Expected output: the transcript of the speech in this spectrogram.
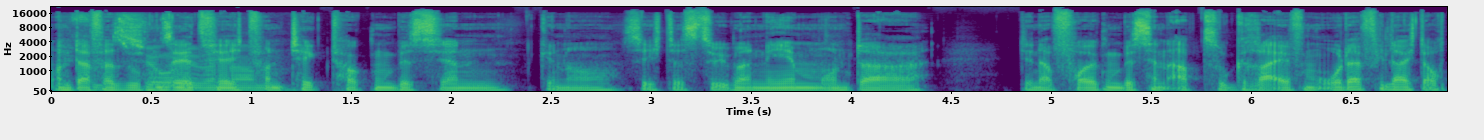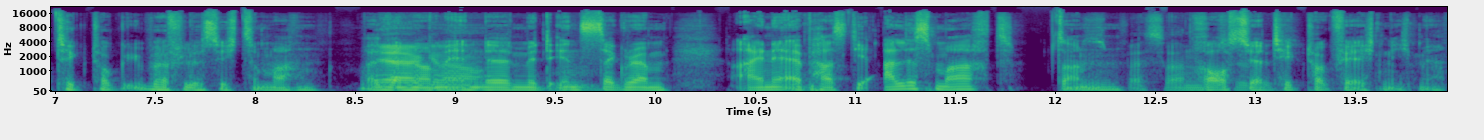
und da versuchen sie jetzt übernommen. vielleicht von TikTok ein bisschen, genau, sich das zu übernehmen und da den Erfolg ein bisschen abzugreifen oder vielleicht auch TikTok überflüssig zu machen. Weil ja, wenn du genau. am Ende mit Instagram eine App hast, die alles macht, dann besser, brauchst du ja TikTok vielleicht nicht mehr.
